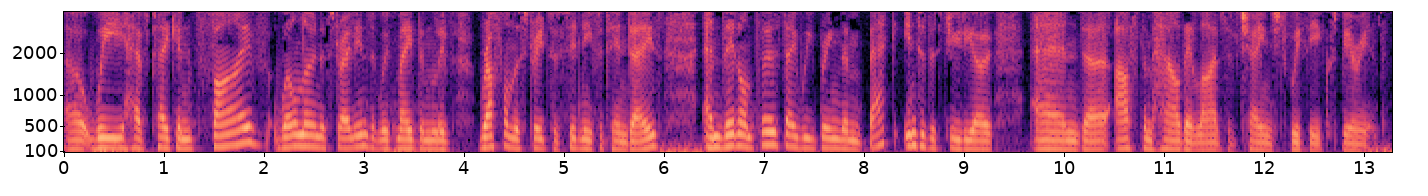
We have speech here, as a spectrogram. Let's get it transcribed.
uh, we have taken five well-known Australians and we've made them live rough on the streets of Sydney for 10 days. And then on Thursday, we bring them back into the studio and uh, ask them how their lives have changed with the experience.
